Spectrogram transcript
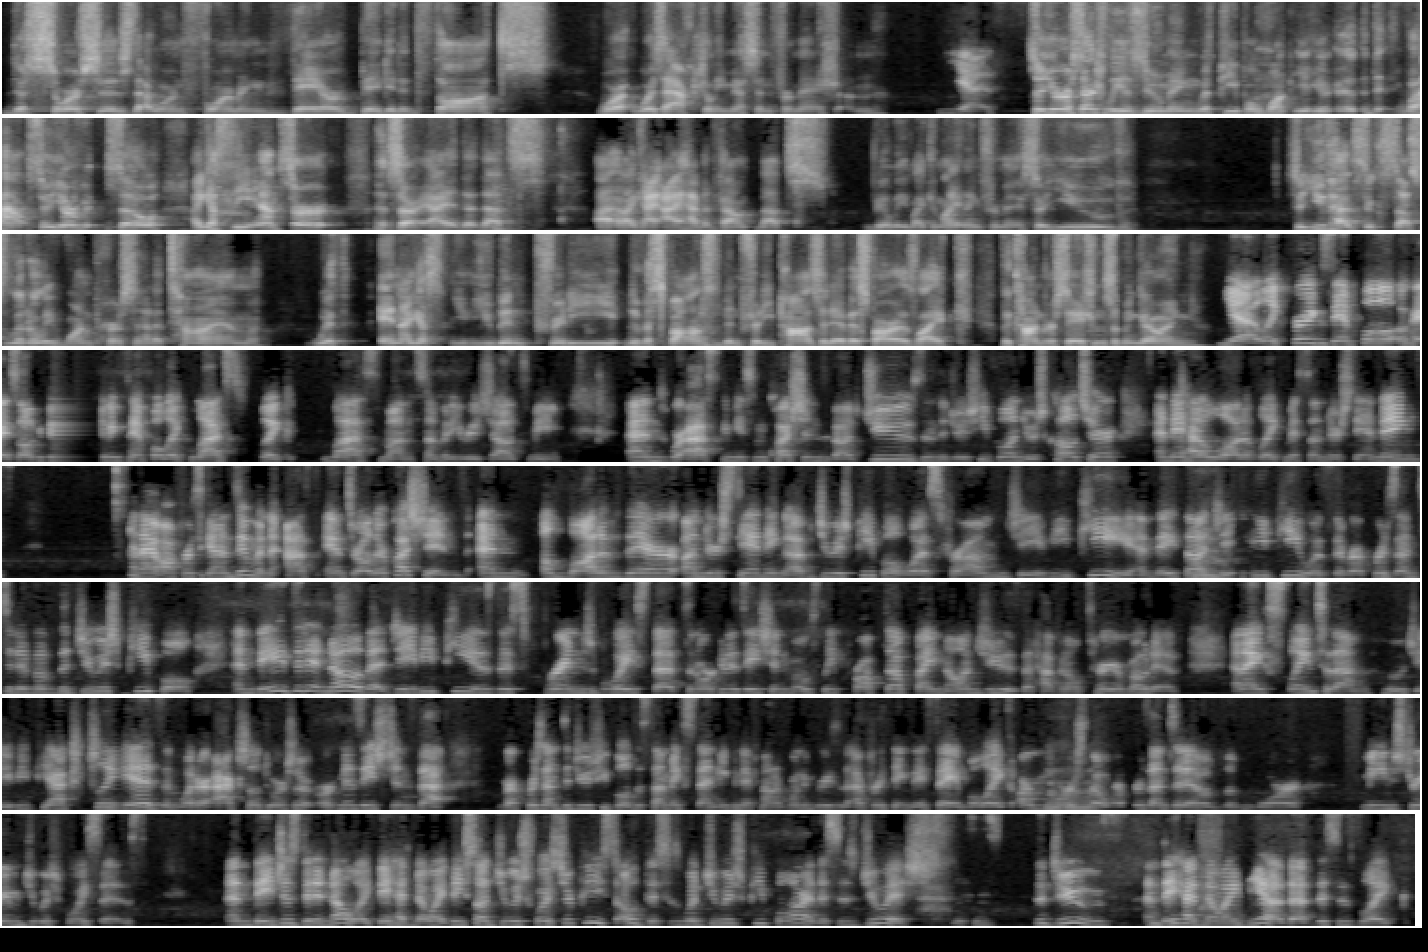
the sources that were informing their bigoted thoughts were was actually misinformation. Yes. So you're essentially zooming with people. One, you you're, uh, wow. So you're so I guess the answer. Sorry, I that, that's I like I, I haven't found that's really like enlightening for me. So you've so you've had success literally one person at a time with and I guess you, you've been pretty the response has been pretty positive as far as like the conversations have been going. Yeah, like for example, okay, so I'll give you an example. Like last like last month somebody reached out to me and were asking me some questions about Jews and the Jewish people and Jewish culture and they had a lot of like misunderstandings. And I offer to get on Zoom and ask answer all their questions. And a lot of their understanding of Jewish people was from JVP. And they thought Hmm. JVP was the representative of the Jewish people. And they didn't know that JVP is this fringe voice that's an organization mostly propped up by non Jews that have an ulterior motive. And I explained to them who JVP actually is and what are actual Jewish organizations that represent the Jewish people to some extent, even if not everyone agrees with everything they say, but like are more Mhm. so representative of the more mainstream Jewish voices. And they just didn't know. Like they had no idea. They saw Jewish Voice for Peace. Oh, this is what Jewish people are. This is Jewish. This is the Jews. And they had no idea that this is like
